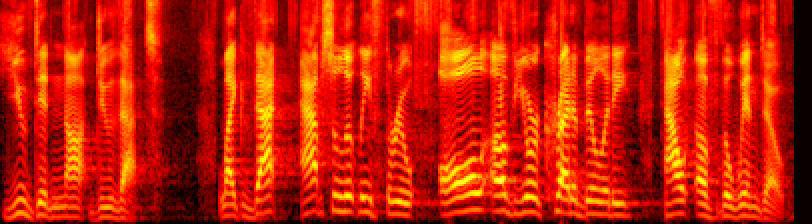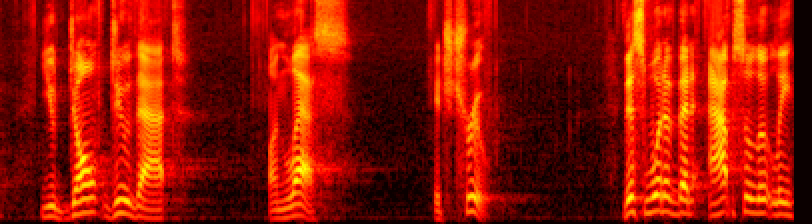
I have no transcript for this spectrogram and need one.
you did not do that. Like that absolutely threw all of your credibility out of the window. You don't do that unless it's true. This would have been absolutely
